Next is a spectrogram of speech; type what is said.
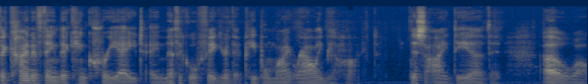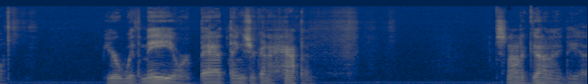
the kind of thing that can create a mythical figure that people might rally behind. This idea that, oh, well, you're with me or bad things are going to happen. It's not a good idea.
